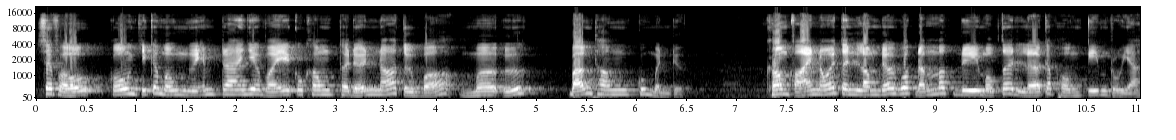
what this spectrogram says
Sư phụ, con chỉ có một người em trai như vậy Cô không thể để nó từ bỏ Mơ ước bản thân của mình được. Không phải nói tên Long đế quốc đã mất đi Một tên lỡ cấp hồn kim rồi à?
